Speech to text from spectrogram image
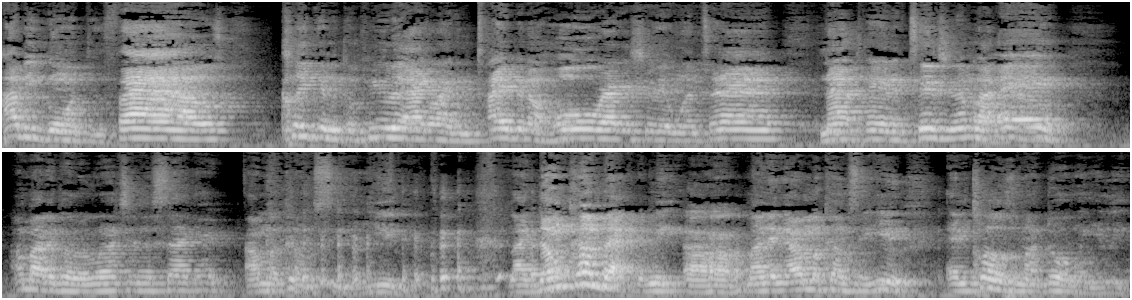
I be going through files, clicking the computer, acting like I'm typing a whole rack of shit at one time, not paying attention. I'm like, hey, hey, I'm about to go to lunch in a second. I'm gonna come see you. Like, don't come back to me, Uh-huh. my nigga. I'm gonna come see you and close my door when you leave.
